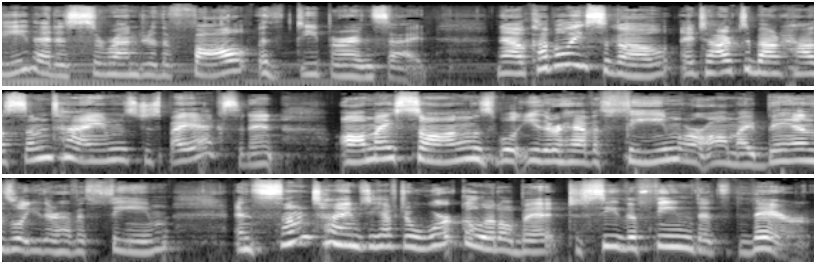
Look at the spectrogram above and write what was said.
That is Surrender the Fall with Deeper Inside. Now, a couple weeks ago, I talked about how sometimes, just by accident, all my songs will either have a theme or all my bands will either have a theme. And sometimes you have to work a little bit to see the theme that's there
